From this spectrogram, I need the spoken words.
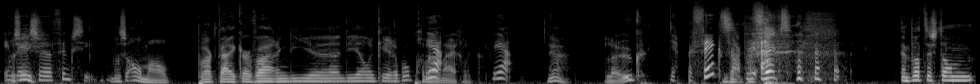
in Precies. deze functie. dat is allemaal praktijkervaring die, eh, die je al een keer hebt opgedaan Ja. eigenlijk. Ja. Ja, leuk. Ja, perfect. Ja, perfect. en wat is dan,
